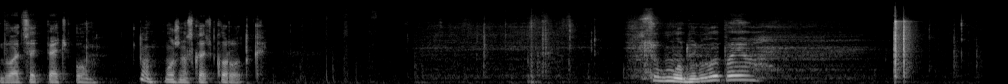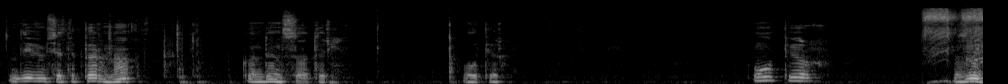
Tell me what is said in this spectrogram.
25 Ом. Ну, можна сказати, коротке. Субмодуль випаяв. Дивимося тепер на конденсаторі. Опір. Опір. Зник.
